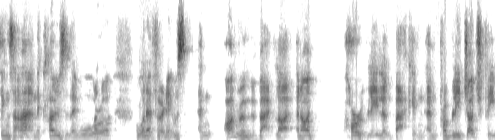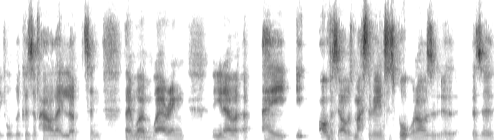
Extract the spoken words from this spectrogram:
things like that and the clothes that they wore or, or whatever. And it was and i remember back like and i horribly look back and, and probably judge people because of how they looked and they weren't wearing you know a, a obviously i was massively into sport when i was uh, as a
